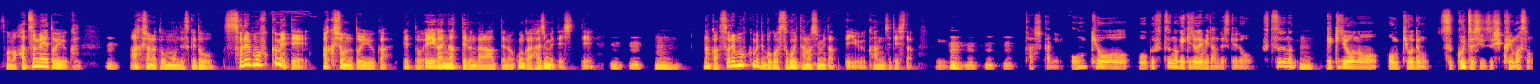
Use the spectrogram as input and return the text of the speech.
その発明というかうん、アクションだと思うんですけど、それも含めてアクションというか、えっと、映画になってるんだなっていうのを今回初めて知って、うん。うんうん。なんかそれも含めて僕はすごい楽しめたっていう感じでした。うんうん。うん確かに。音響、僕普通の劇場で見たんですけど、普通のうん。劇場の音響でもすっごいずしずし食いますも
